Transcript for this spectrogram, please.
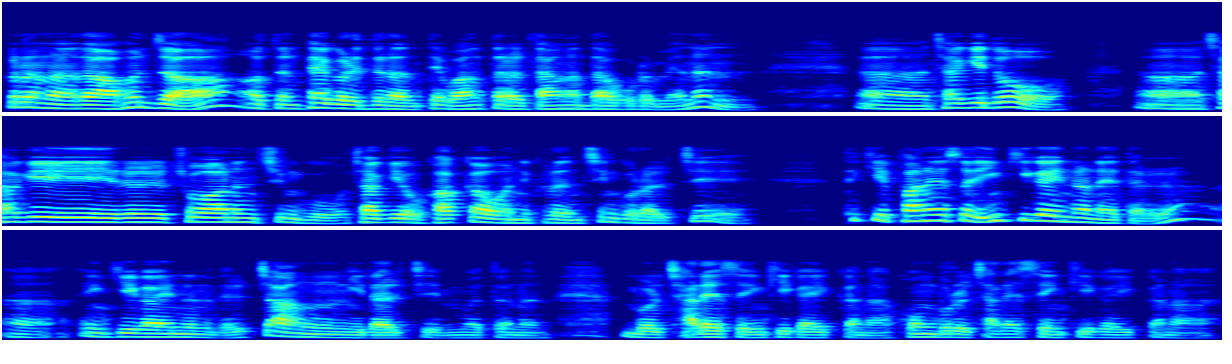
그러나 나 혼자 어떤 패거리들한테 왕따를 당한다고 그러면은 어, 자기도 어, 자기를 좋아하는 친구, 자기와 가까운 그런 친구랄지, 특히 반에서 인기가 있는 애들, 어, 인기가 있는 애들, 짱이랄지, 뭐 또는 뭘 잘해서 인기가 있거나, 공부를 잘해서 인기가 있거나,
